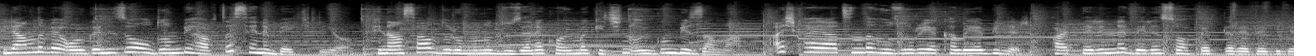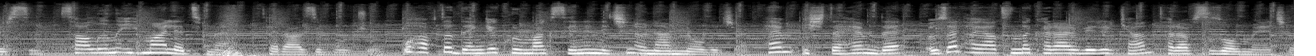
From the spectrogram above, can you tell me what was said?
Planlı ve organize olduğun bir hafta seni bekliyor. Finansal durumunu düzene koymak için uygun bir zaman. Aşk hayatında huzuru yakalayabilir. Partnerinle derin sohbetler edebilirsin. Sağlığını ihmal etme. Terazi Burcu. Bu hafta denge kurmak senin için önemli olacak. Hem işte hem de özel hayatında karar verirken tarafsız olmaya çalış.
